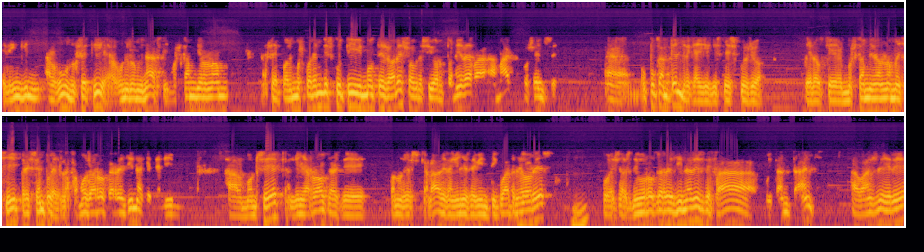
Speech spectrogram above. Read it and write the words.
que vinguin algú, no sé qui, algun il·luminat, i ens canvia el nom, no sé, podem, podem discutir moltes hores sobre si Hortoneda va a Mac o sense. Eh, ho puc entendre que hi hagi aquesta discussió, però que ens canvien el nom així, per exemple, la famosa roca Regina que tenim al Montsec, aquella roca que fa unes escalades, aquelles de 24 hores, pues es diu Roca Regina des de fa 80 anys. Abans era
